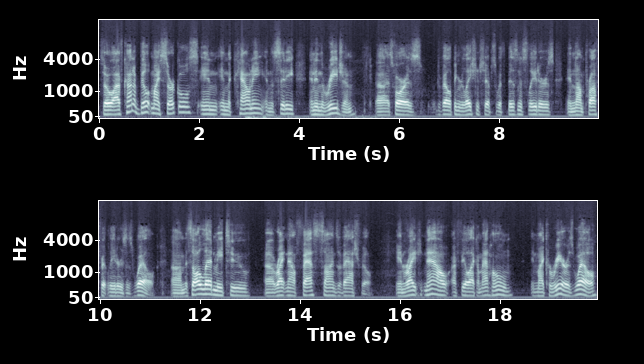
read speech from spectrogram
So I've kind of built my circles in in the county, in the city, and in the region, uh, as far as developing relationships with business leaders and nonprofit leaders as well. Um, it's all led me to uh, right now Fast Signs of Asheville. And right now, I feel like I'm at home in my career as well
